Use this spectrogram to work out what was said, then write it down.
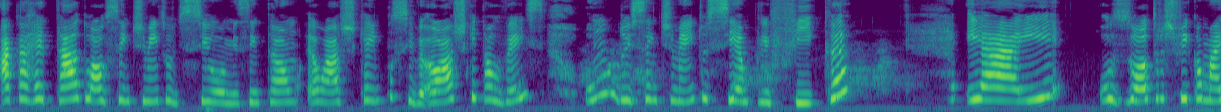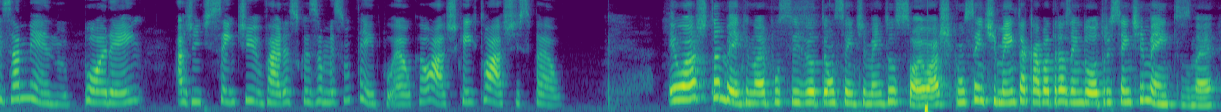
acarretado ao sentimento de ciúmes. Então, eu acho que é impossível. Eu acho que talvez um dos sentimentos se amplifica e aí os outros ficam mais ameno. Porém, a gente sente várias coisas ao mesmo tempo. É o que eu acho. O que, tu acha, Spell? Eu acho também que não é possível ter um sentimento só. Eu acho que um sentimento acaba trazendo outros sentimentos, né?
